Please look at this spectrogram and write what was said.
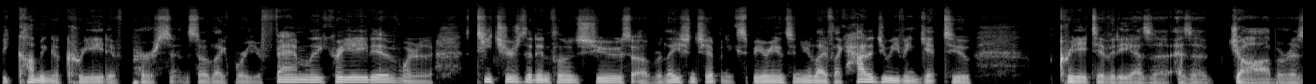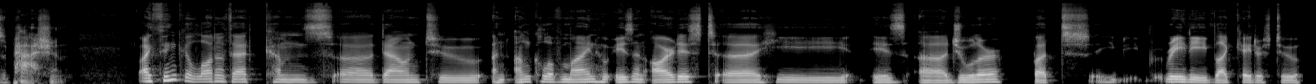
becoming a creative person? So, like, were your family creative? Were teachers that influenced you? So, a relationship and experience in your life? Like, how did you even get to creativity as a as a job or as a passion? I think a lot of that comes uh, down to an uncle of mine who is an artist. Uh, he is a jeweler, but he really like caters to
